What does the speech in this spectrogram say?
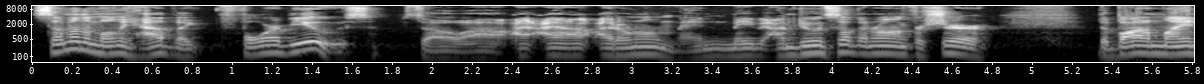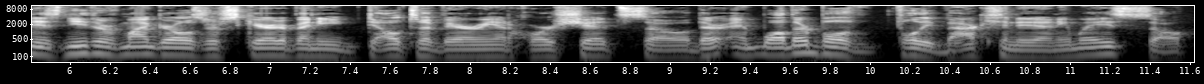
some of them only have like four views. So uh, I, I, I don't know, man. Maybe I'm doing something wrong for sure. The bottom line is neither of my girls are scared of any Delta variant horseshit. So they're and well, they're both fully vaccinated anyways. So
